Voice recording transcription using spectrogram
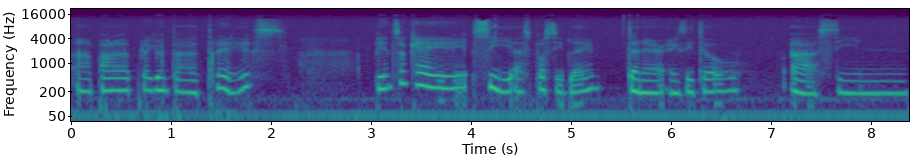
Ah, para pregunta 3, pienso que sí es posible tener éxito ah, sin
